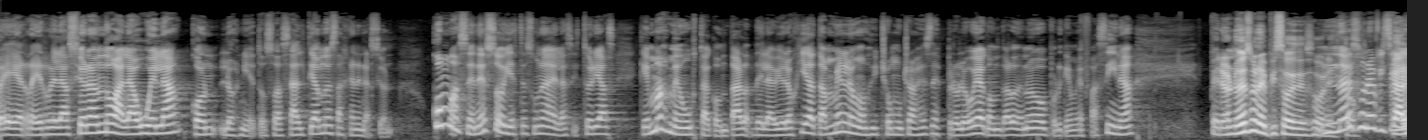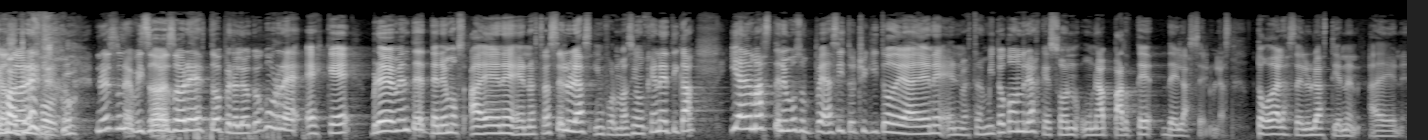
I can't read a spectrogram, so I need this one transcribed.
eh, re- relacionando a la abuela con los nietos, o sea, salteando esa generación. ¿Cómo hacen eso? Y esta es una de las historias que más me gusta contar de la biología. También lo hemos dicho muchas veces, pero lo voy a contar de nuevo porque me fascina. Pero no es un episodio sobre No esto. es un episodio sobre un poco. No es un episodio sobre esto, pero lo que ocurre es que brevemente tenemos ADN en nuestras células, información genética, y además tenemos un pedacito chiquito de ADN en nuestras mitocondrias, que son una parte de las células. Todas las células tienen ADN.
